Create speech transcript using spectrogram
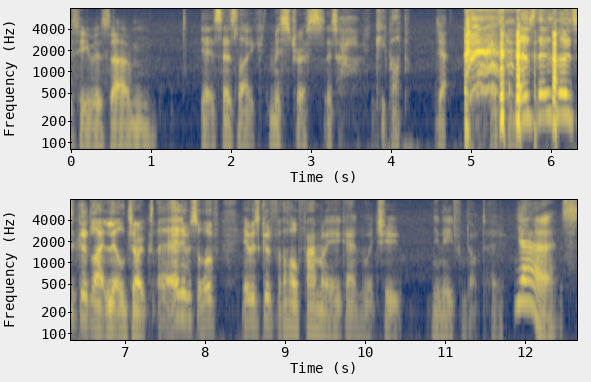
says he was um Yeah, it says like mistress. It's keep up. yeah there's there's loads of good like little jokes, and it was sort of it was good for the whole family again, which you you need from Doctor Who. Yeah, s-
